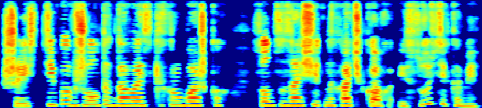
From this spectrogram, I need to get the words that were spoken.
Шесть типов в желтых гавайских рубашках, солнцезащитных очках и с усиками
